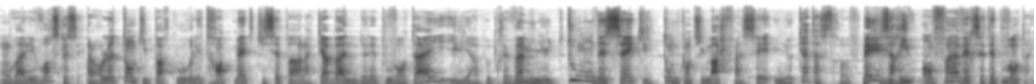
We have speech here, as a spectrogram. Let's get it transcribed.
On va aller voir ce que c'est. Alors, le temps qu'il parcourt les 30 mètres qui séparent la cabane de l'épouvantail, il y a à peu près 20 minutes. Tout le monde est sec, il tombe quand il marche. Enfin, c'est une catastrophe. Mais ils arrivent enfin vers cet épouvantail.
